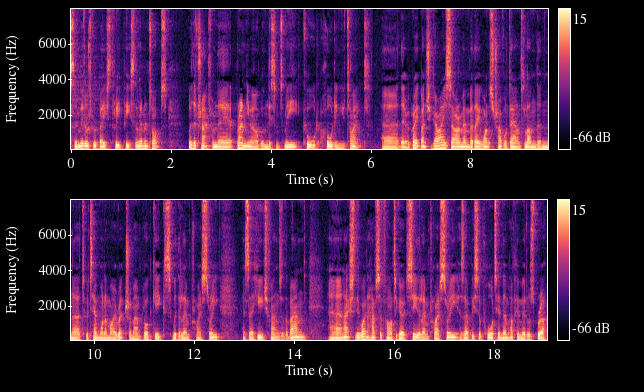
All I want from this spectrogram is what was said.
That's the Middlesbrough based three piece The Lemon Tops with a track from their brand new album, Listen to Me, called Holding You Tight. Uh, they're a great bunch of guys. I remember they once travelled down to London uh, to attend one of my Retroman blog gigs with the Len Price 3, as they're huge fans of the band. And actually, they won't have so far to go to see the Len Price 3, as they'll be supporting them up in Middlesbrough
